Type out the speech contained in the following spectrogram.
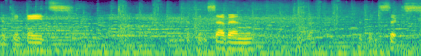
15, 8, 15, 7, 15, 6,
